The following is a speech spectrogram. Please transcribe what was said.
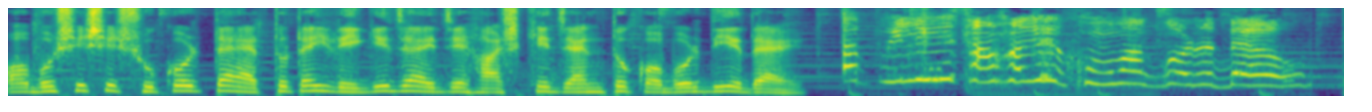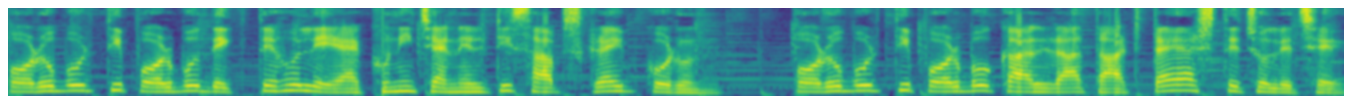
অবশেষে শুকরটা এতটাই রেগে যায় যে হাঁসকে জ্যান্ত কবর দিয়ে দেয়। করে দাও। পরবর্তী পর্ব দেখতে হলে এখনই চ্যানেলটি সাবস্ক্রাইব করুন। পরবর্তী পর্ব কাল রাত আটটায় আসতে চলেছে।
